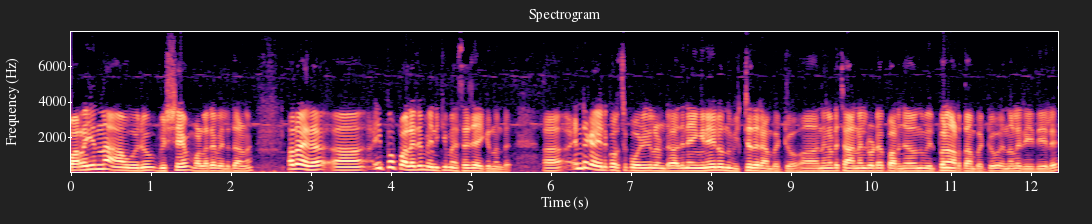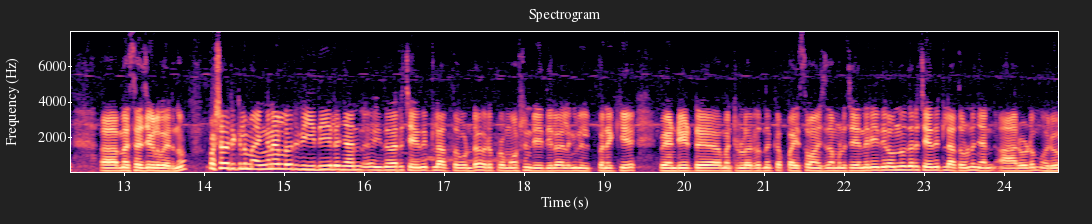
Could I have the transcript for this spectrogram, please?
പറയുന്ന ആ ഒരു വിഷയം വളരെ വലുതാണ്. അതായത് ഇപ്പോൾ പലരും എനിക്ക് മെസ്സേജ് അയക്കുന്നുണ്ട്. എന്റെ കയ്യിൽ കുറച്ച് കോഴികളുണ്ട്. അതിനെ എങ്ങനെയും ഒന്ന് വിറ്റ് തരാൻ പറ്റുമോ നിങ്ങളുടെ ചാനലിലൂടെ പറഞ്ഞതൊന്ന് വിൽപ്പന നടത്താൻ പറ്റുമോ എന്നുള്ള രീതിയിൽ മെസ്സേജുകൾ വരുന്നു. പക്ഷേ ഒരിക്കലും എങ്ങനെയുള്ള ഒരു രീതിയിൽ ഞാൻ ഇതുവരെ ചെയ്തിട്ടില്ലാത്തതുകൊണ്ട് ഒരു പ്രൊമോഷൻ രീതിയിലോ അല്ലെങ്കിൽ വിൽപ്പനയ്ക്ക് വേണ്ടിയിട്ട് മറ്റുള്ളവരിൽ നിന്നൊക്കെ പൈസ വാങ്ങിച്ച് നമ്മൾ ചെയ്യുന്ന രീതിയിലോ ഒന്നും ഇതുവരെ ചെയ്തിട്ടില്ലാത്തതുകൊണ്ട് ഞാൻ ആരോടും ഒരു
